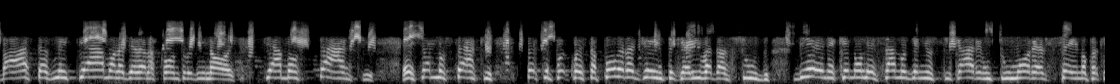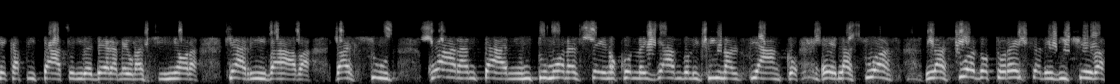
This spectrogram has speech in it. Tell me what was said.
Basta, smettiamola di averla contro di noi. Siamo stanchi e siamo stanchi perché po- questa povera gente che arriva dal sud viene che non le sanno diagnosticare un tumore al seno perché è capitato di vedere a me una signora che arrivava dal sud, 40 anni, un tumore al seno con le ghiandole fino al fianco e la sua, la sua dottoressa le diceva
